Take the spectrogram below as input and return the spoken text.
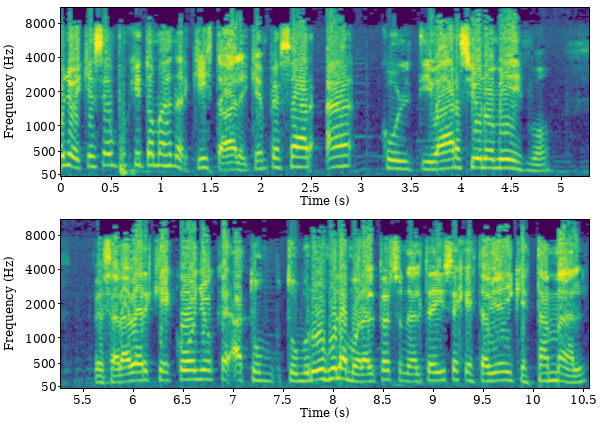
Coño, hay que ser un poquito más anarquista, ¿vale? Hay que empezar a cultivarse uno mismo. Empezar a ver qué coño a tu, tu brújula moral personal te dice que está bien y que está mal.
